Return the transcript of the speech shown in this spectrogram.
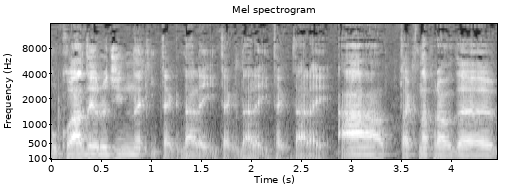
układy rodzinne i tak dalej, i tak dalej, i tak dalej. A tak naprawdę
